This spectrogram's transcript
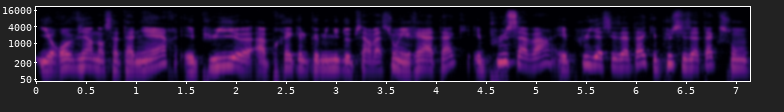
Il revient dans sa tanière et puis euh, après quelques minutes d'observation, il réattaque et plus ça va et plus il y a ces attaques et plus ces attaques sont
